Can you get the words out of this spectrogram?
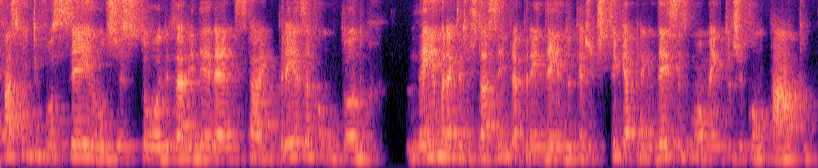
faz com que você, os gestores, a liderança, a empresa como um todo, lembra que a gente está sempre aprendendo, que a gente tem que aprender esses momentos de contato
